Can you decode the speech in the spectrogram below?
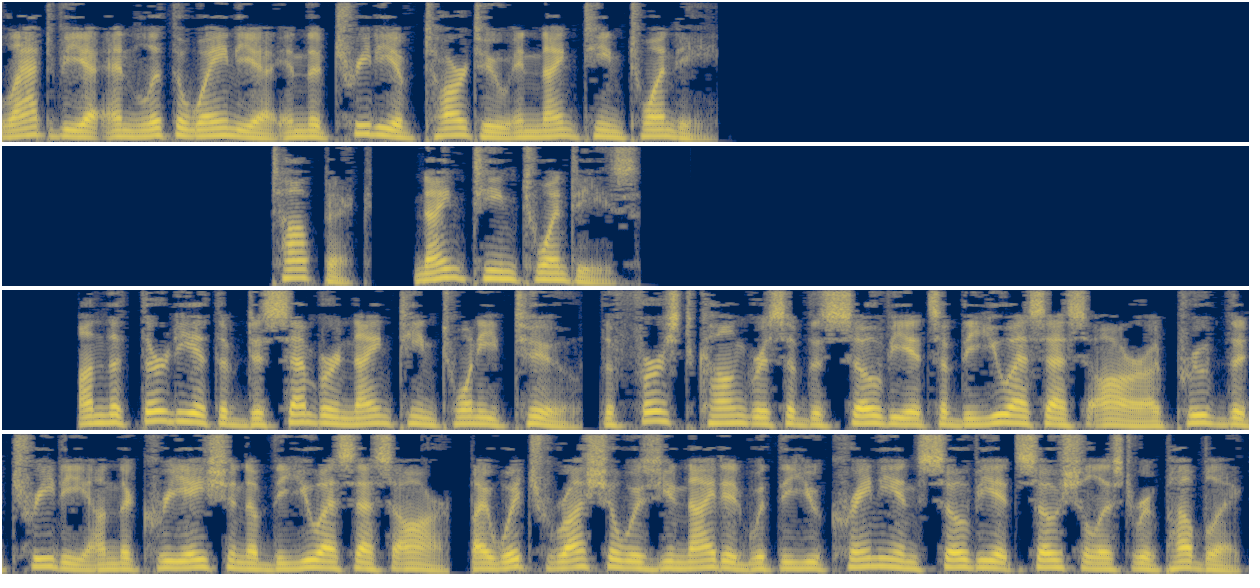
Latvia and Lithuania in the Treaty of Tartu in 1920. 1920s On 30 December 1922, the First Congress of the Soviets of the USSR approved the Treaty on the Creation of the USSR, by which Russia was united with the Ukrainian Soviet Socialist Republic,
